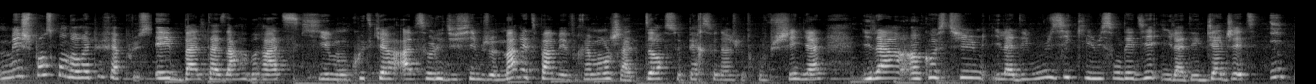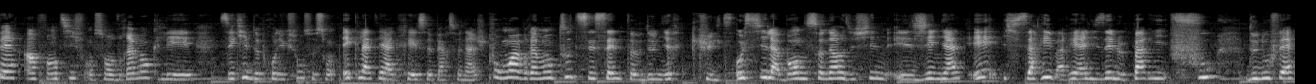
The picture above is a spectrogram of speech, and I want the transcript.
mais je pense qu'on aurait pu faire plus. Et Balthazar Bratz qui est mon coup de cœur absolu du film, je ne m'arrête pas mais vraiment j'adore ce personnage, je le trouve génial. Il a un costume, il a des musiques qui lui sont dédiées, il a des gadgets hyper infantifs, on sent vraiment que les équipes de production se sont éclatées à créer ce personnage. Pour moi vraiment toutes ces scènes peuvent devenir cultes. Aussi la bande sonore du film est géniale et ils arrivent à réaliser le pari fou de nous faire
